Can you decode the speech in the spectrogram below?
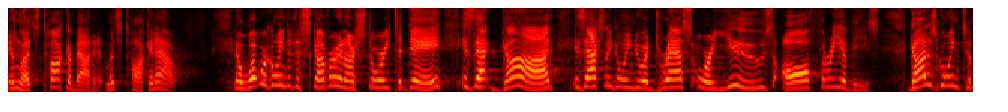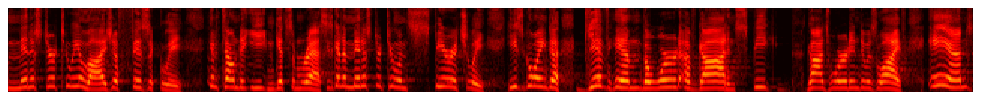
and let's talk about it. Let's talk it out. Now, what we're going to discover in our story today is that God is actually going to address or use all three of these. God is going to minister to Elijah physically. He's going to tell him to eat and get some rest. He's going to minister to him spiritually. He's going to give him the word of God and speak God's word into his life. And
